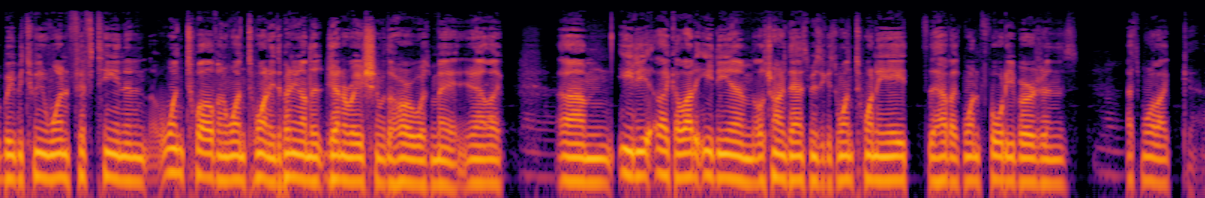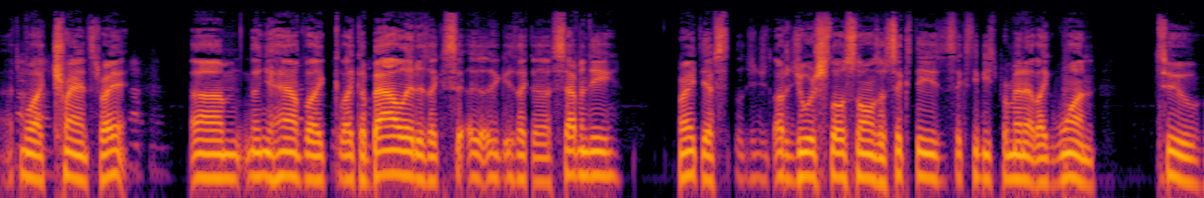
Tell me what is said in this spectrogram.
will be between 115 and 112 and 120, depending on the generation where the hora was made. You know, like um, ED, like a lot of EDM electronic dance music is 128. They have like 140 versions. That's more like that's more like trance, right? Um, then you have like like a ballad is like is like a 70, right? You have s- a lot of Jewish slow songs are 60 60 beats per minute, like one, two,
